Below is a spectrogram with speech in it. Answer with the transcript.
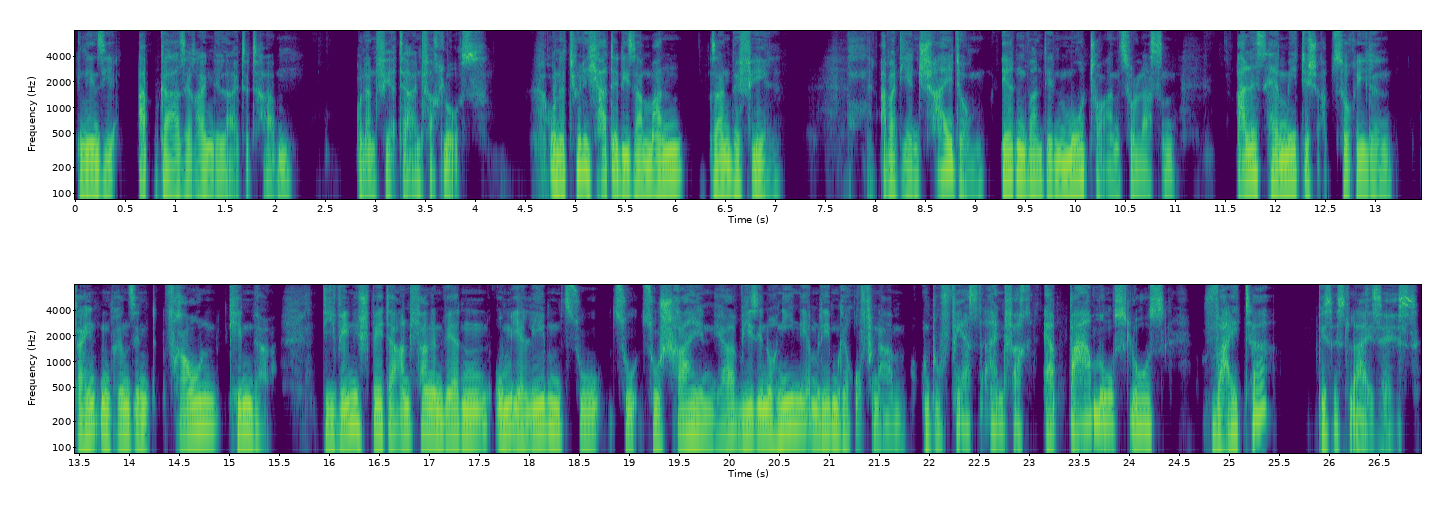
in den sie Abgase reingeleitet haben. Und dann fährt er einfach los. Und natürlich hatte dieser Mann seinen Befehl. Aber die Entscheidung, irgendwann den Motor anzulassen, alles hermetisch abzuriegeln, da hinten drin sind Frauen, Kinder, die wenig später anfangen werden, um ihr Leben zu, zu, zu schreien, ja, wie sie noch nie in ihrem Leben gerufen haben. Und du fährst einfach erbarmungslos weiter, bis es leise ist.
